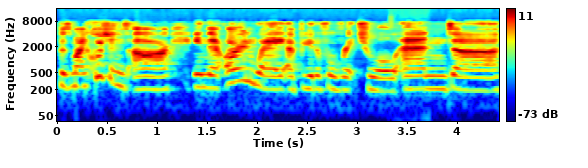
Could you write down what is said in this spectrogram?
because my cushions are in their own way a beautiful ritual, and uh,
